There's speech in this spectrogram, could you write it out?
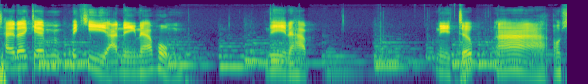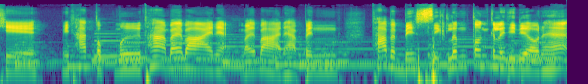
ใช้ได้แค่ไม่กี่อันเองนะครับผมนี่นะครับ นี่จึ๊บอ่าโอเค มีท่าตบมือท่าบายบายเนี่ยบายบายนะครับเป็นท่าแบบเบสิกเริ่มต้นกันเลยทีเดียวนะฮะ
